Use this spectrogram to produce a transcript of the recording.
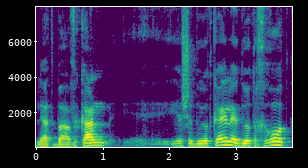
להטבעה. וכאן אה, יש עדויות כאלה, עדויות אחרות.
